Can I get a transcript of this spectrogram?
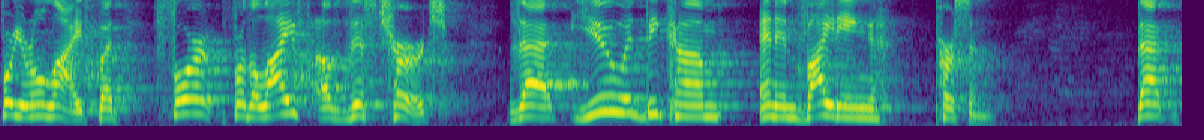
for your own life, but for, for the life of this church, that you would become an inviting person that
